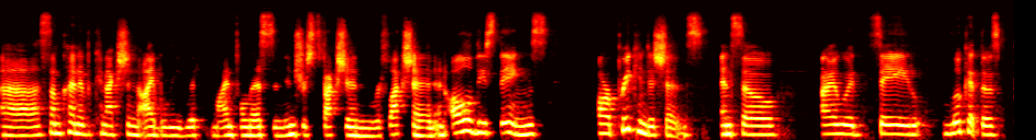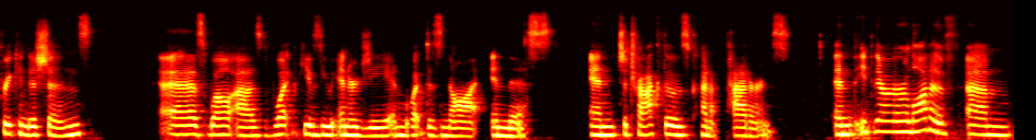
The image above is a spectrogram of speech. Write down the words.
uh, some kind of connection, I believe, with mindfulness and introspection and reflection. And all of these things are preconditions. And so I would say look at those preconditions as well as what gives you energy and what does not in this, and to track those kind of patterns. And there are a lot of, um,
